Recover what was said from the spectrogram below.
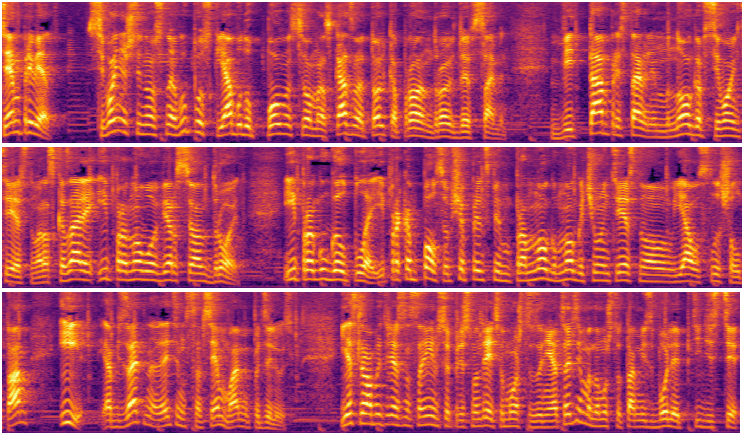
Всем привет! Сегодняшний новостной выпуск я буду полностью вам рассказывать только про Android Dev Summit. Ведь там представили много всего интересного. Рассказали и про новую версию Android, и про Google Play, и про Compose. Вообще, в принципе, про много-много чего интересного я услышал там. И обязательно этим со всем вами поделюсь. Если вам интересно самим все пересмотреть, вы можете заняться этим, потому что там есть более 50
